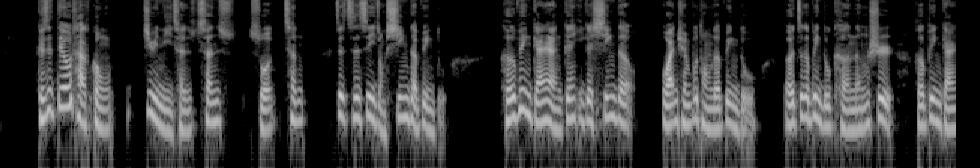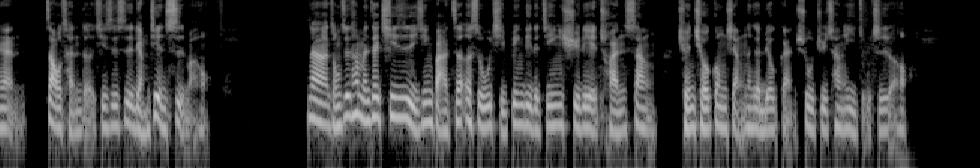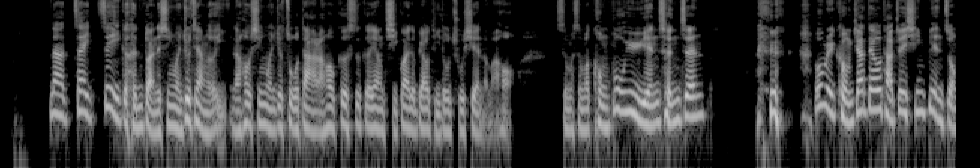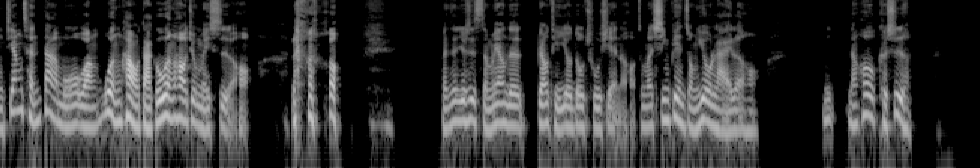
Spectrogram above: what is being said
可是 Delta 恐据你曾称所称，这这是一种新的病毒。合并感染跟一个新的完全不同的病毒，而这个病毒可能是合并感染造成的，其实是两件事嘛，吼。那总之，他们在七日已经把这二十五起病例的基因序列传上全球共享那个流感数据倡议组织了，吼。那在这一个很短的新闻就这样而已，然后新闻就做大，然后各式各样奇怪的标题都出现了嘛，吼，什么什么恐怖预言成真。Omicron 加 Delta 最新变种江城大魔王？问号打个问号就没事了哈。然后反正就是什么样的标题又都出现了哈，什么新变种又来了哈。你然后可是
